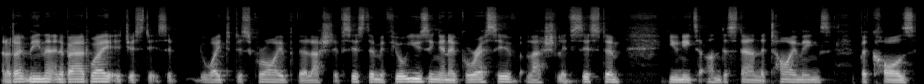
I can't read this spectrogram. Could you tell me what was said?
And I don't mean that in a bad way. It just it's a way to describe the lash lift system. If you're using an aggressive lash lift system, you need to understand the timings because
